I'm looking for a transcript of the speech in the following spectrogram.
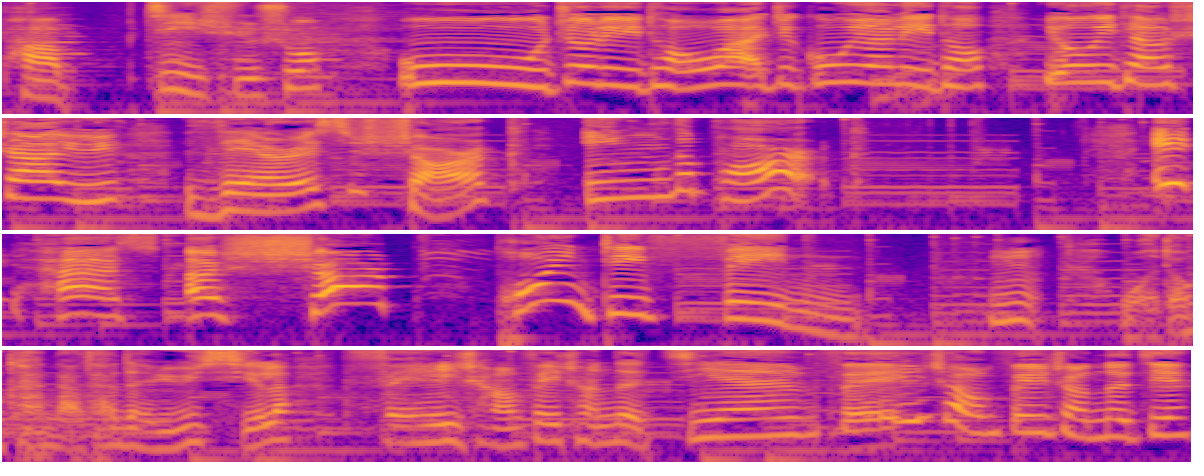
Pop 继续说：“呜，这里头啊，这公园里头有一条鲨鱼。There is a shark in the park. It has a sharp, pointy fin.” 嗯，我都看到它的鱼鳍了，非常非常的尖，非常非常的尖，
